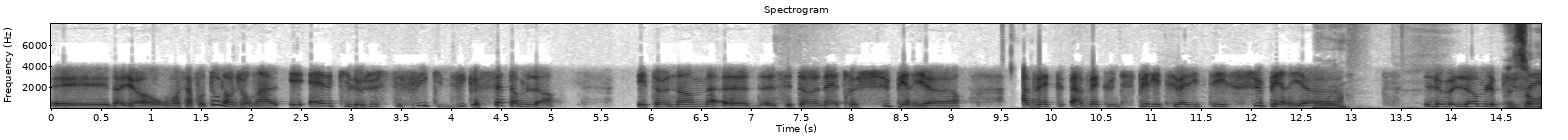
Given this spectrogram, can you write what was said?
et d'ailleurs, on voit sa photo dans le journal, et elle qui le justifie, qui dit que cet homme-là est un homme, euh, c'est un être supérieur, avec, avec une spiritualité supérieure. L'homme le plus Sont,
